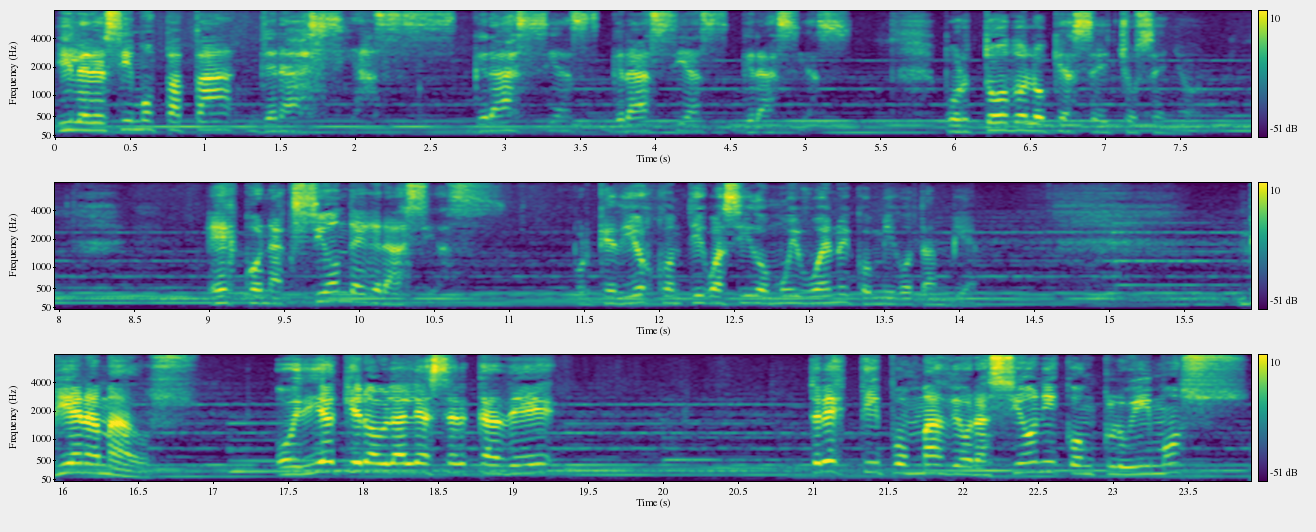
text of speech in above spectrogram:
Y le decimos, papá, gracias, gracias, gracias, gracias por todo lo que has hecho, Señor es con acción de gracias, porque Dios contigo ha sido muy bueno y conmigo también. Bien amados, hoy día quiero hablarle acerca de tres tipos más de oración y concluimos.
